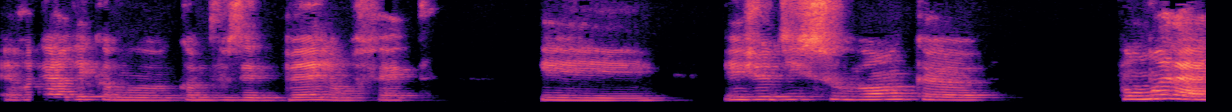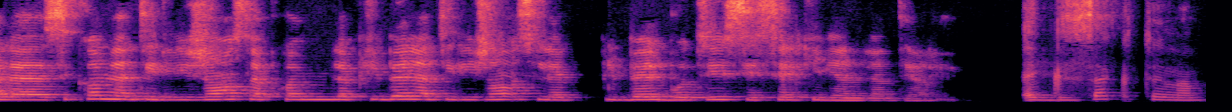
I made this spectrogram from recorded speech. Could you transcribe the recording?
et regardez comme, comme vous êtes belle en fait. Et, et je dis souvent que pour moi, la, la- c'est comme l'intelligence, la, plus belle intelligence et la plus belle beauté, c'est celle qui vient de l'intérieur. Exactement,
